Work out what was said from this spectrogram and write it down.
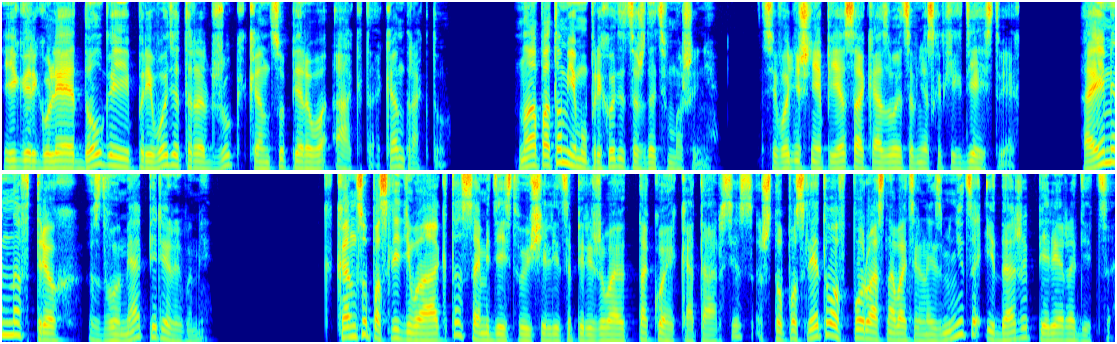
Игорь гуляет долго и приводит Раджу к концу первого акта, контракту. Ну а потом ему приходится ждать в машине. Сегодняшняя пьеса оказывается в нескольких действиях, а именно в трех, с двумя перерывами. К концу последнего акта сами действующие лица переживают такой катарсис, что после этого впору основательно измениться и даже переродиться.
